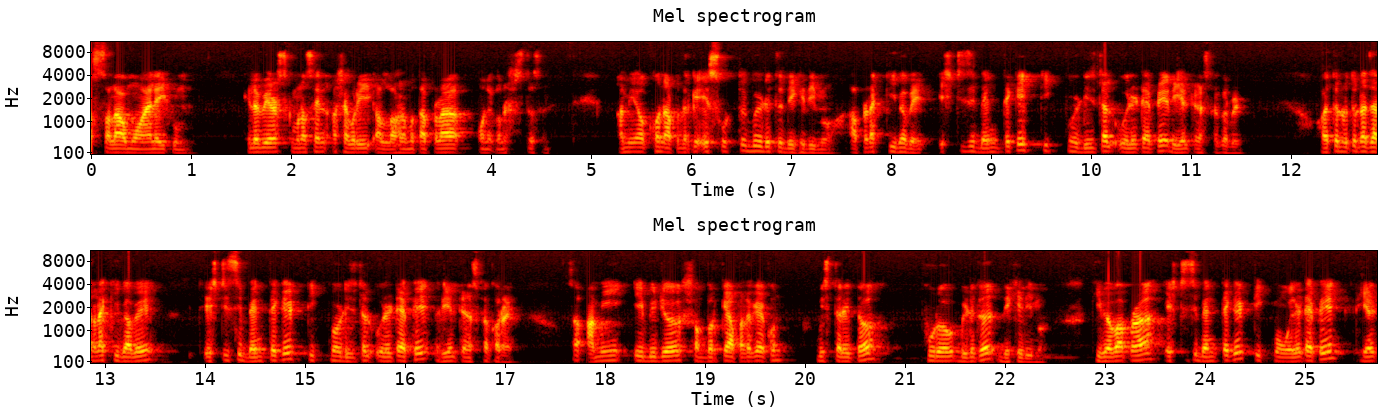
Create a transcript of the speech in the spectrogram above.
আসসালামু আলাইকুম। হ্যালো বিয়ার্স কেমন আছেন? আশা করি আল্লাহর মতো আপনারা অনেক অনেক সুস্থ আছেন। আমি এখন আপনাদেরকে এই ছোট্ট ভিডিওতে দেখে দিব আপনারা কীভাবে এসটিসি ব্যাংক থেকে টিকমো ডিজিটাল ওয়ালেট অ্যাপে রিয়েল ট্রান্সফার করবেন। হয়তো নতুনরা জানা না কীভাবে এসটিসি ব্যাংক থেকে টিকমো ডিজিটাল ওয়ালেট অ্যাপে রিয়েল ট্রান্সফার করে। তো আমি এই ভিডিও সম্পর্কে আপনাদেরকে এখন বিস্তারিত পুরো ভিডিওতে দেখিয়ে দিব। কীভাবে আপনারা এসটিসি ব্যাংক থেকে টিকমো ওয়ালেট অ্যাপে রিয়েল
